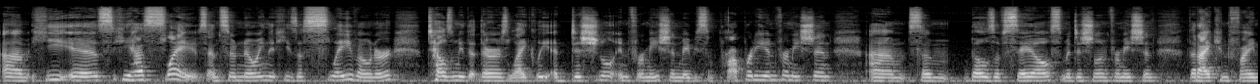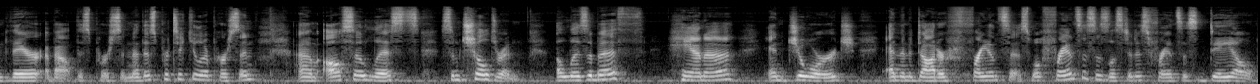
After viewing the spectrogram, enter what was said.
um, he is he has slaves, and so knowing that he's a slave owner tells me that there is likely additional information, maybe some property information, um, some bills of sale, some additional information that I can find there about this person. Now, this particular person um, also lists some children: Elizabeth. Hannah and George, and then a daughter, Frances. Well, Frances is listed as Frances Dale.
